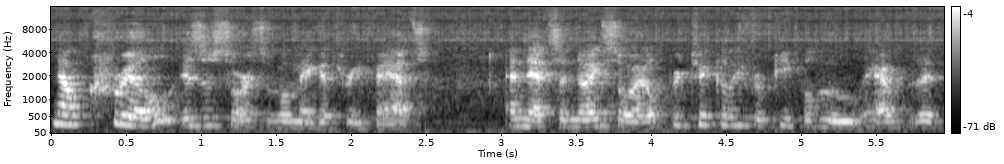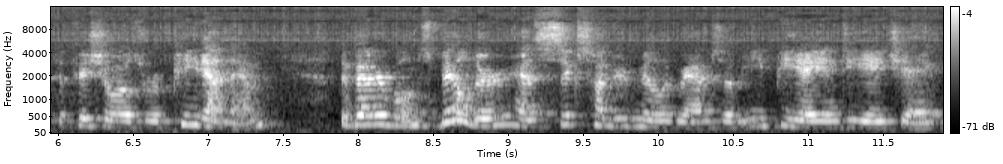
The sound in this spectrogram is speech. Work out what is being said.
Now krill is a source of omega-3 fats and that's a nice oil, particularly for people who have the, the fish oils repeat on them. The Better Bones Builder has 600 milligrams of EPA and DHA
